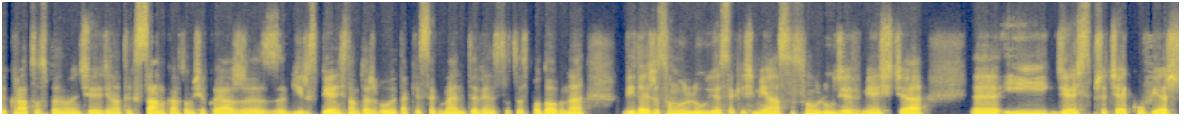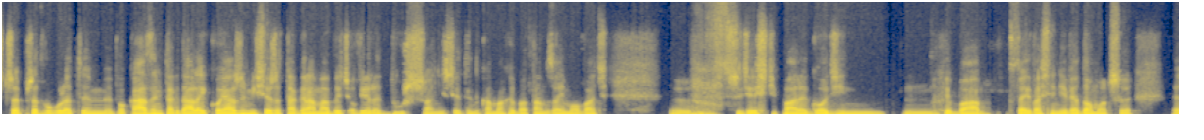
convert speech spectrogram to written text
y, Kratos w pewnym momencie jedzie na tych sankach, to mi się kojarzy z Gears 5, tam też były takie segmenty, więc to co jest podobne. Widać, że są ludzie, jest jakieś miasto, są ludzie w mieście, I gdzieś z przecieków jeszcze przed w ogóle tym pokazem i tak dalej, kojarzy mi się, że ta gra ma być o wiele dłuższa niż jedynka, ma chyba tam zajmować 30 e, parę godzin, mm, chyba tutaj właśnie nie wiadomo, czy e,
